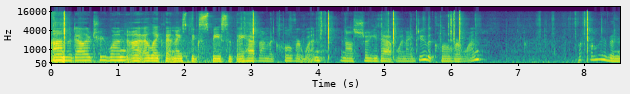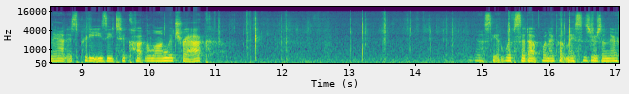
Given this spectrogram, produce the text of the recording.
on the Dollar Tree one. Uh, I like that nice big space that they have on the Clover one. And I'll show you that when I do the Clover one. But other than that, it's pretty easy to cut along the track. Yeah, see it lifts it up when I put my scissors in there.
